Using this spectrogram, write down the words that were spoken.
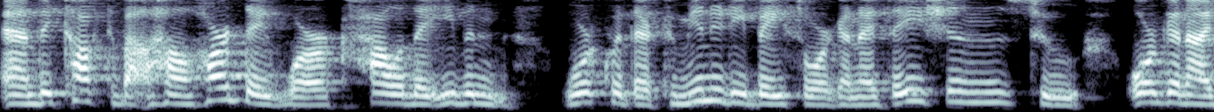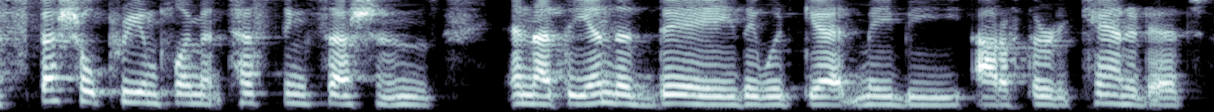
And they talked about how hard they work, how they even work with their community based organizations to organize special pre employment testing sessions and at the end of the day, they would get maybe out of 30 candidates,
